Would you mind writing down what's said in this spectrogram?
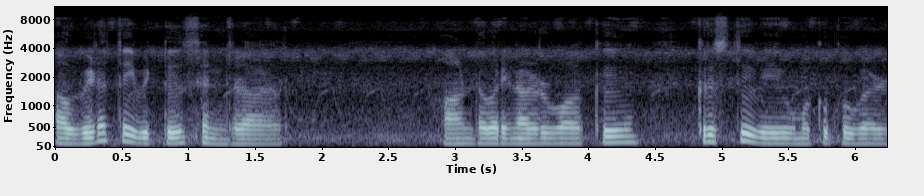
அவ்விடத்தை விட்டு சென்றார். ஆண்டவரின் அருள்வாக்கு கிறிஸ்துவே உமக்கு புகழ்.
